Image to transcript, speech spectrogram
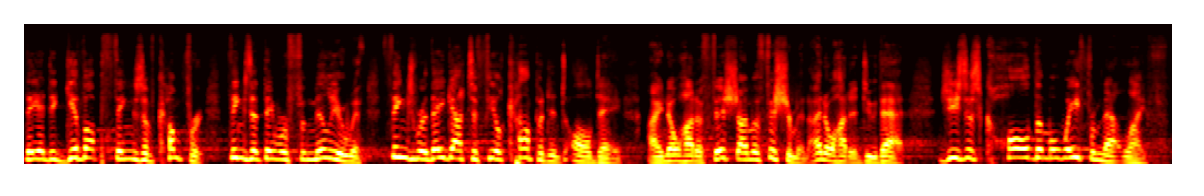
They had to give up things of comfort, things that they were familiar with, things where they got to feel competent all day. I know how to fish. I'm a fisherman. I know how to do that. Jesus called them away from that life.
